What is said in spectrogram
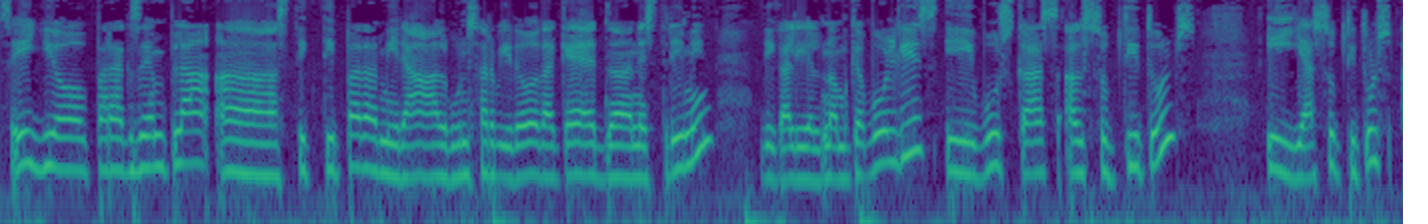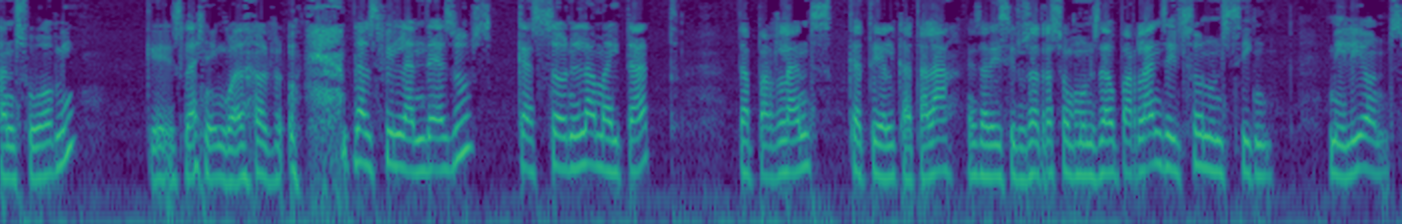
Sí, jo, per exemple, eh, estic tipa de mirar algun servidor d'aquests en streaming, digue-li el nom que vulguis, i busques els subtítols, i hi ha subtítols en suomi, que és la llengua del, dels finlandesos, que són la meitat de parlants que té el català. És a dir, si nosaltres som uns 10 parlants, ells són uns 5 milions.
